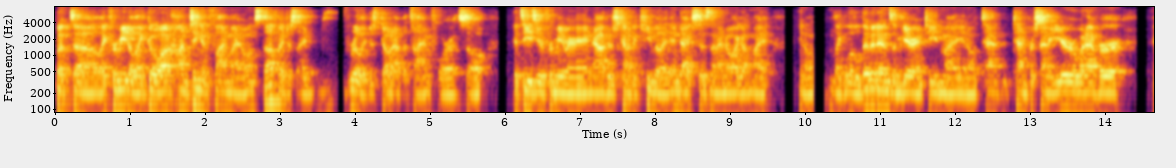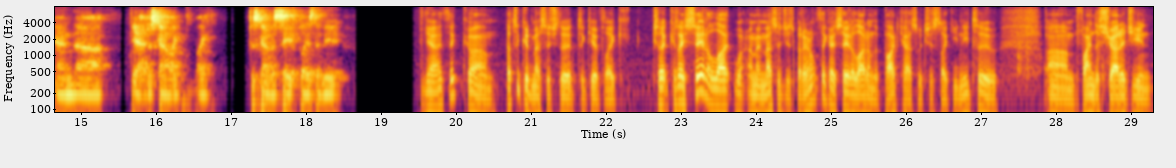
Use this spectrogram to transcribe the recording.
but uh, like for me to like go out hunting and find my own stuff i just i really just don't have the time for it so it's easier for me right now to just kind of accumulate indexes and i know i got my you know like little dividends and guaranteed my you know 10 10% a year or whatever and uh yeah just kind of like like just kind of a safe place to be Yeah, I think um, that's a good message to to give. Like, because I, say it a lot on my messages, but I don't think I say it a lot on the podcast. Which is like you need to um, find the strategy and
